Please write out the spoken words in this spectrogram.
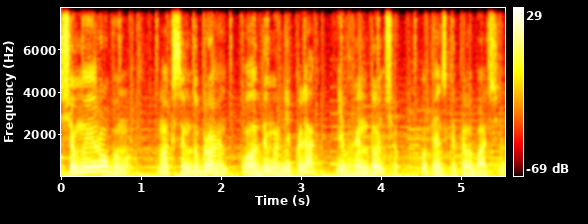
Що ми і робимо. Максим Добровін, Володимир Ніколяк, Євген Дончук, Куп'янське телебачення.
